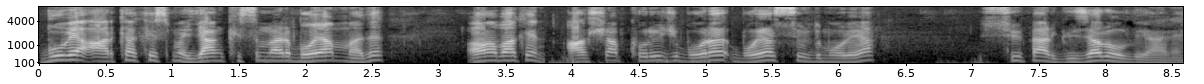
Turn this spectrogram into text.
Bu ve arka kısmı, yan kısımları boyanmadı. Ama bakın ahşap koruyucu boya, boya sürdüm oraya. Süper güzel oldu yani.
